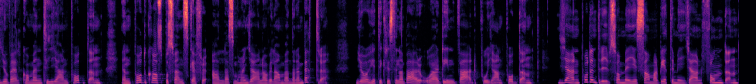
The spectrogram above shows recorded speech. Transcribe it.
Hej och välkommen till Hjärnpodden. En podcast på svenska för alla som har en hjärna och vill använda den bättre. Jag heter Kristina Bär och är din värd på Hjärnpodden. Hjärnpodden drivs av mig i samarbete med Hjärnfonden.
